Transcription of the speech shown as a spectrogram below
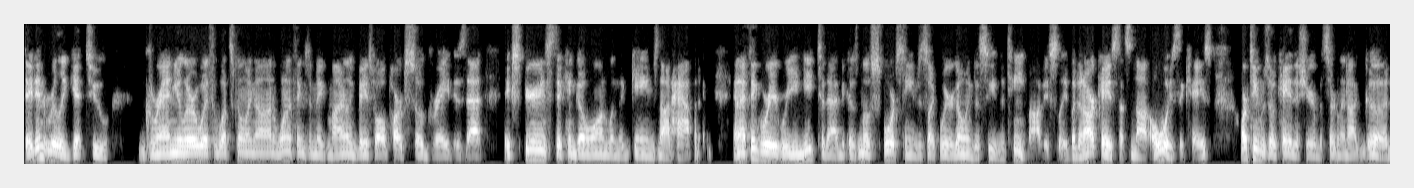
they didn't really get to granular with what's going on. One of the things that make minor league baseball parks so great is that experience that can go on when the game's not happening. And I think we're, we're unique to that because most sports teams, it's like we're going to see the team, obviously. But in our case, that's not always the case. Our team was okay this year, but certainly not good.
